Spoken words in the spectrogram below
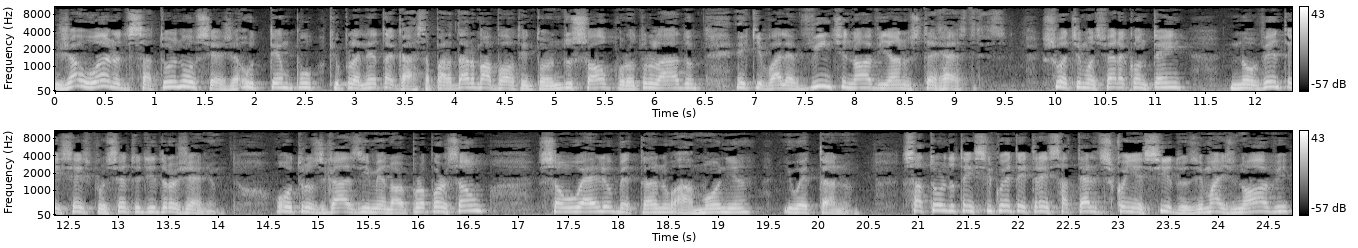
Já o ano de Saturno, ou seja, o tempo que o planeta gasta para dar uma volta em torno do Sol, por outro lado, equivale a 29 anos terrestres. Sua atmosfera contém 96% de hidrogênio. Outros gases em menor proporção são o hélio, metano, a amônia e o etano. Saturno tem 53 satélites conhecidos e mais nove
